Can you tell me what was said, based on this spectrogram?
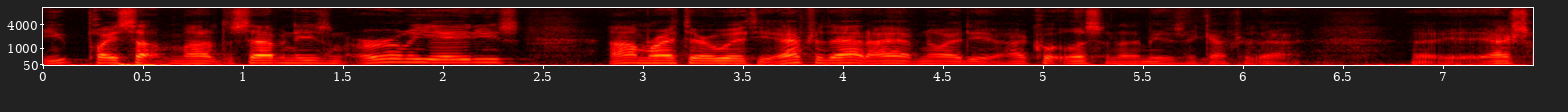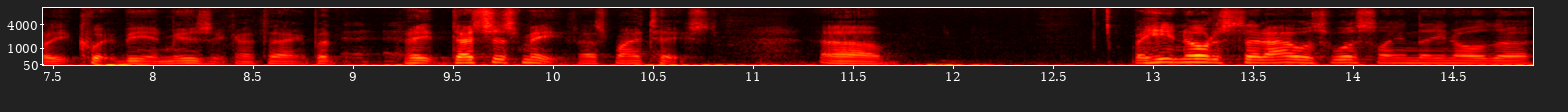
you play something out of the 70s and early 80s, I'm right there with you. After that, I have no idea. I quit listening to the music after that. Uh, actually, it quit being music, I think. But hey, that's just me. That's my taste. Um, but he noticed that I was whistling, the, you know, the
